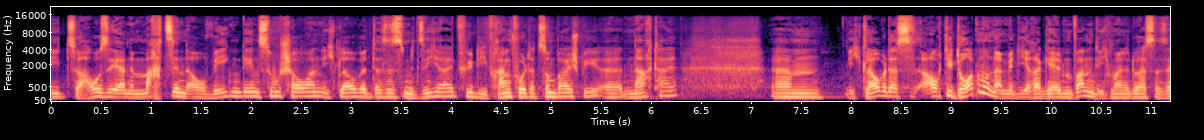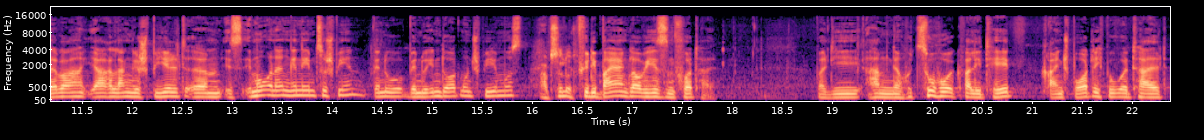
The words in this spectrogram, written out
die zu Hause ja eine Macht sind, auch wegen den Zuschauern. Ich glaube, das ist mit Sicherheit für die Frankfurter zum Beispiel äh, ein Nachteil. Ähm, ich glaube, dass auch die Dortmunder mit ihrer gelben Wand, ich meine, du hast da selber jahrelang gespielt, ähm, ist immer unangenehm zu spielen, wenn du, wenn du in Dortmund spielen musst. Absolut. Für die Bayern, glaube ich, ist es ein Vorteil. Weil die haben eine zu hohe Qualität, rein sportlich beurteilt,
